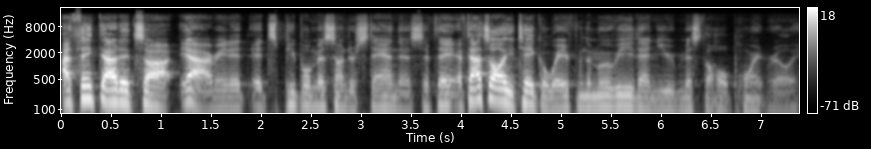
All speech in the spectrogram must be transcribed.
I think that it's uh yeah, I mean it, it's people misunderstand this. If they if that's all you take away from the movie, then you miss the whole point really.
